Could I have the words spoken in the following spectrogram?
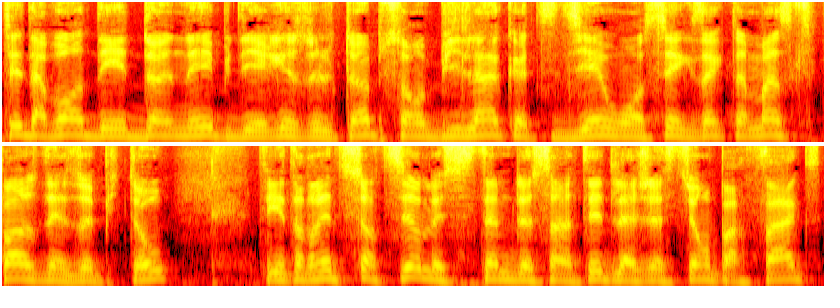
sais, d'avoir des données puis des résultats, puis son bilan quotidien où on sait exactement ce qui se passe dans les hôpitaux. Il est en train de sortir le système de santé de la gestion par fax,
